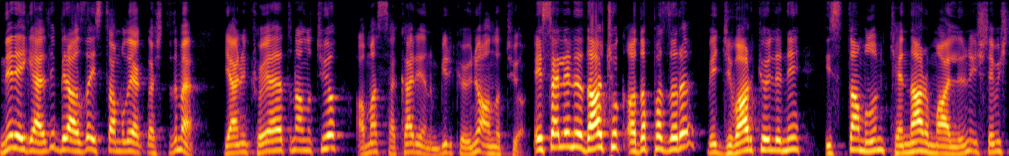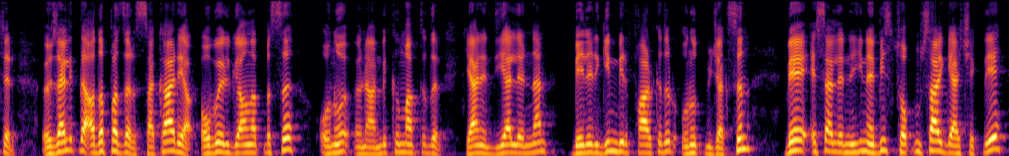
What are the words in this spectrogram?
nereye geldi? Biraz da İstanbul'a yaklaştı değil mi? Yani köy hayatını anlatıyor ama Sakarya'nın bir köyünü anlatıyor. Eserlerinde daha çok Adapazarı ve civar köylerini İstanbul'un kenar mahallelerini işlemiştir. Özellikle Adapazarı, Sakarya o bölgeyi anlatması onu önemli kılmaktadır. Yani diğerlerinden belirgin bir farkıdır unutmayacaksın. Ve eserlerini yine biz toplumsal gerçekliği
